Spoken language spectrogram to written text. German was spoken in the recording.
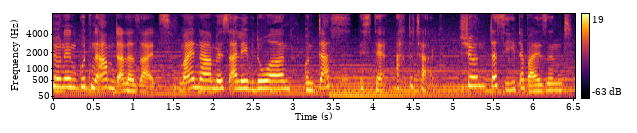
wunderschönen guten Abend allerseits. Mein Name ist Alev Doan und das ist der achte Tag. Schön, dass Sie dabei sind.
